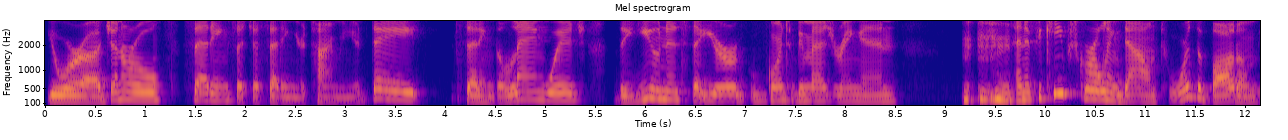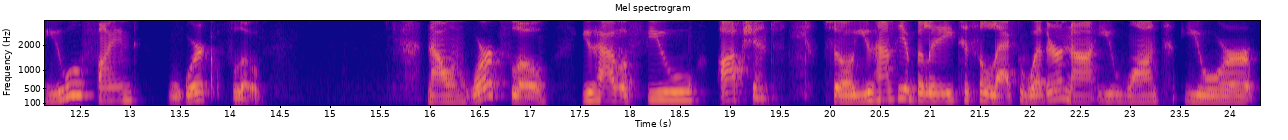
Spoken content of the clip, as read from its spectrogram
your uh, general settings, such as setting your time and your date, setting the language, the units that you're going to be measuring in, and if you keep scrolling down toward the bottom, you will find workflow. Now in workflow, you have a few options. So you have the ability to select whether or not you want your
